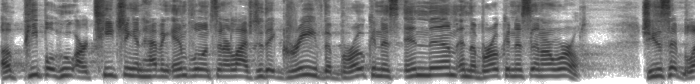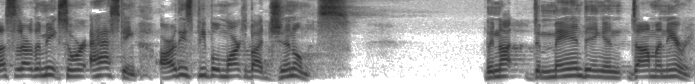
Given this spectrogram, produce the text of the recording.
of people who are teaching and having influence in our lives do they grieve the brokenness in them and the brokenness in our world? Jesus said, Blessed are the meek. So we're asking, are these people marked by gentleness? They're not demanding and domineering.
